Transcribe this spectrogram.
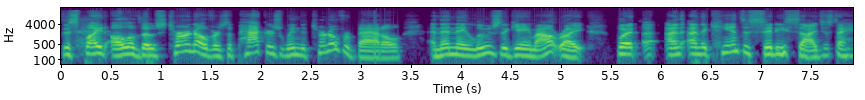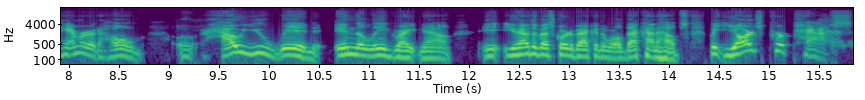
Despite all of those turnovers the packers win the turnover battle and then they lose the game outright. But uh, on, on the kansas city side just to hammer it home uh, how you win in the league right now you have the best quarterback in the world that kind of helps. But yards per pass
